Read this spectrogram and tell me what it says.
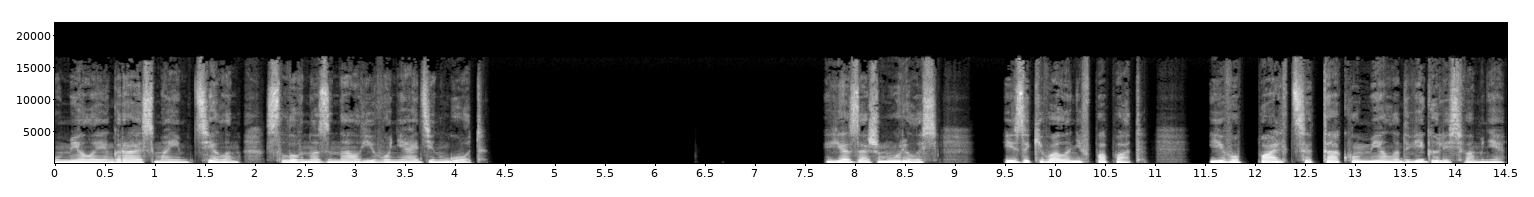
умело играя с моим телом, словно знал его не один год. Я зажмурилась и закивала не в попад. Его пальцы так умело двигались во мне,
